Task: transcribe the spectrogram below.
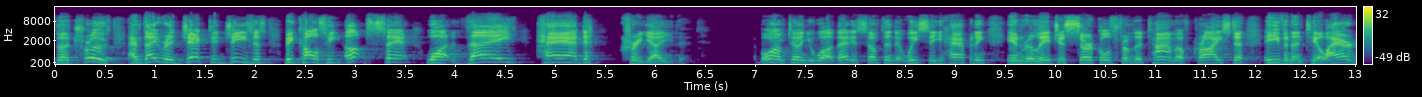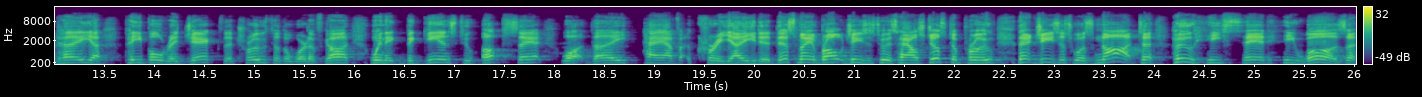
the truth. And they rejected Jesus because he upset what they had created. Boy, I'm telling you what, that is something that we see happening in religious circles from the time of Christ uh, even until our day. Uh, people reject the truth of the Word of God when it begins to upset what they have created. This man brought Jesus to his house just to prove that Jesus was not uh, who he said he was. Uh,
